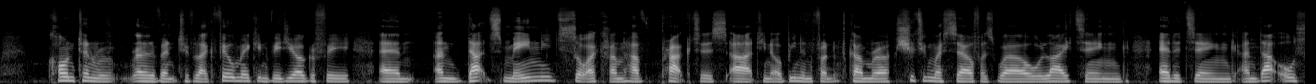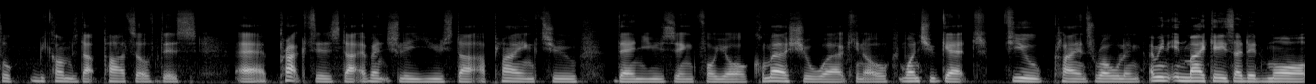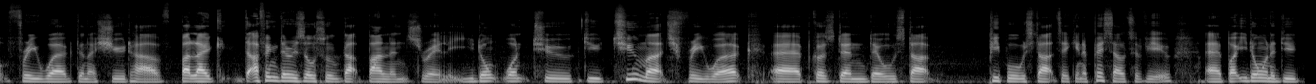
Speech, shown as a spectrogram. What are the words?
content re- relevant to like filmmaking, videography, um, and that's mainly so I can have practice at you know being in front of the camera, shooting myself as well, lighting, editing, and that also becomes that part of this uh, practice that eventually you start applying to then using for your commercial work. You know, once you get few clients rolling. I mean, in my case, I did more free work than I should have. But like, I think there is also that balance. Really, you don't want to do too much free work uh, because then they will start. People will start taking a piss out of you, uh, but you don't want to do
